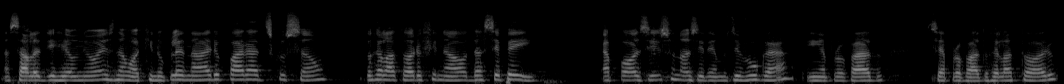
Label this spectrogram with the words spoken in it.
na sala de reuniões, não aqui no plenário, para a discussão do relatório final da CPI. Após isso, nós iremos divulgar, em aprovado, se aprovado o relatório,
